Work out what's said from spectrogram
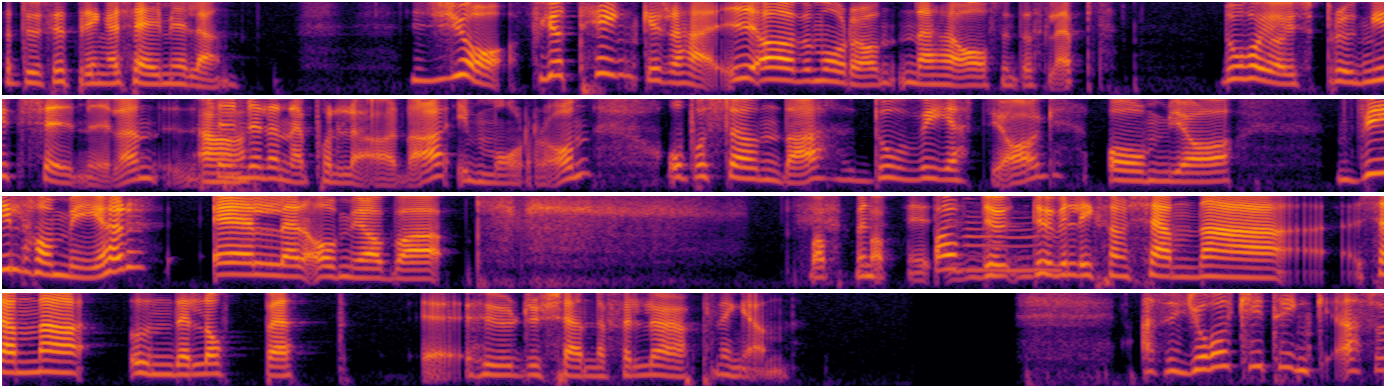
Att du ska springa Tjejmilen? Ja, för jag tänker så här i övermorgon när det här avsnittet släpps. Då har jag ju sprungit Tjejmilen. Ja. Tjejmilen är på lördag imorgon. Och på söndag då vet jag om jag vill ha mer eller om jag bara... Men eh, du, du vill liksom känna, känna under loppet eh, hur du känner för löpningen? Alltså jag kan ju tänka, alltså,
